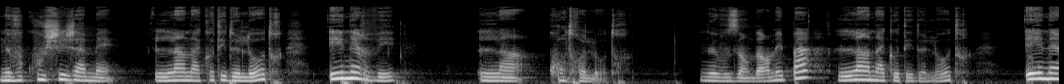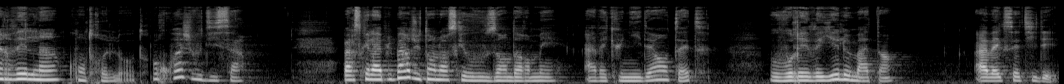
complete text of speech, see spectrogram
Ne vous couchez jamais l'un à côté de l'autre, énervés l'un contre l'autre. Ne vous endormez pas l'un à côté de l'autre, énervés l'un contre l'autre. Pourquoi je vous dis ça? Parce que la plupart du temps, lorsque vous vous endormez avec une idée en tête, vous vous réveillez le matin avec cette idée.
